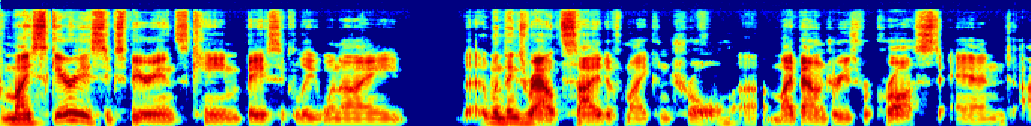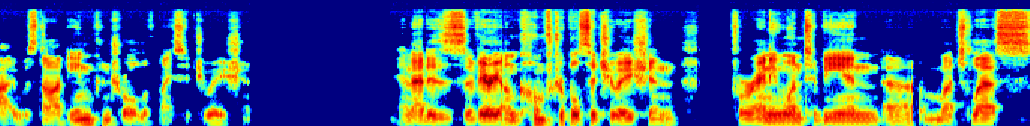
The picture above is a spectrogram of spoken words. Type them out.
my scariest experience came basically when I uh, when things were outside of my control. Uh, my boundaries were crossed, and I was not in control of my situation. And that is a very uncomfortable situation for anyone to be in, uh, much less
